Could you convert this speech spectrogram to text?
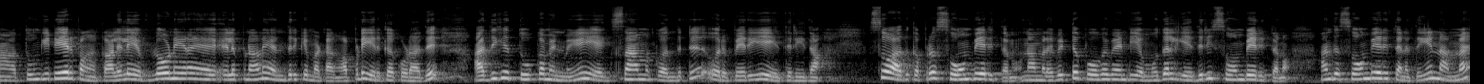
நான் தூங்கிட்டே இருப்பாங்க. காலையில் எவ்வளோ நேரம் எழுப்பினாலும் எழுப்புனாலும் எந்திரிக்க மாட்டாங்க. அப்படி இருக்கக்கூடாது. அதிக தூக்கமின்மையும் எக்ஸாமுக்கு வந்துட்டு ஒரு பெரிய எதிரி தான். ஸோ அதுக்கப்புறம் சோம்பேறித்தனம். நம்மளை விட்டு போக வேண்டிய முதல் எதிரி சோம்பேறித்தனம். அந்த சோம்பேறித்தனத்தையும் நம்ம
